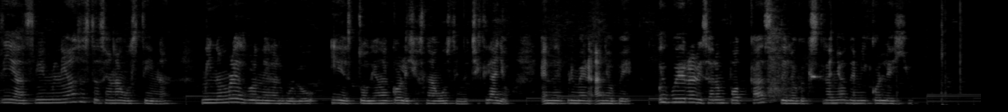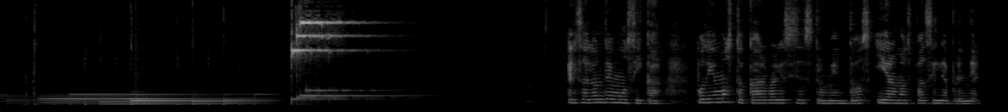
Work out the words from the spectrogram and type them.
días, bienvenidos a Estación Agustina. Mi nombre es Brunel Arbulú y estudio en el Colegio San Agustín de Chiclayo, en el primer año B. Hoy voy a realizar un podcast de lo que extraño de mi colegio. El salón de música. Podíamos tocar varios instrumentos y era más fácil de aprender,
